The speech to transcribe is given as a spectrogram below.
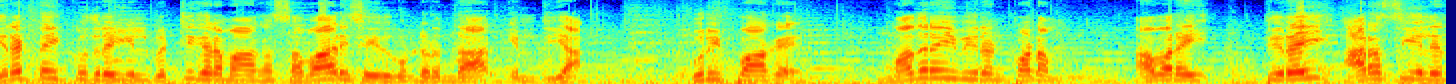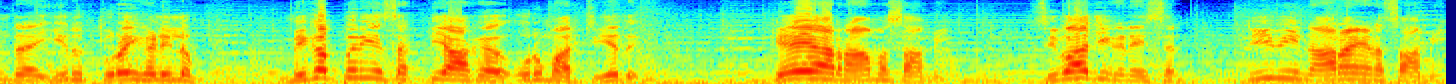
இரட்டை குதிரையில் வெற்றிகரமாக சவாரி செய்து கொண்டிருந்தார் எம்ஜிஆர். குறிப்பாக மதுரை வீரன் படம் அவரை திரை அரசியல் என்ற இரு துறைகளிலும் மிகப்பெரிய சக்தியாக உருமாற்றியது. K R Ramasamy Sivaji Ganesan T V Narayanasamy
